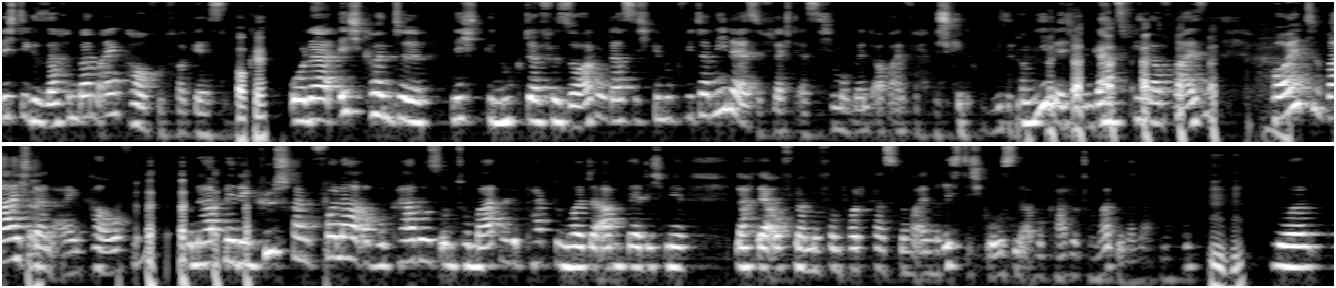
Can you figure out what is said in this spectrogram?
wichtige Sachen beim Einkaufen vergessen. Okay. Oder ich könnte nicht genug dafür sorgen, dass ich genug Vitamine esse. Vielleicht esse ich im Moment auch einfach nicht genug Vitamine. Ich bin ganz viel auf Reisen. Heute war ich dann einkaufen und habe mir den Kühlschrank voller Avocados und Tomaten gepackt und heute Abend werde ich mir nach der Aufnahme vom Podcast noch einen richtig großen Avocado-Tomatensalat machen. Mhm. Nur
